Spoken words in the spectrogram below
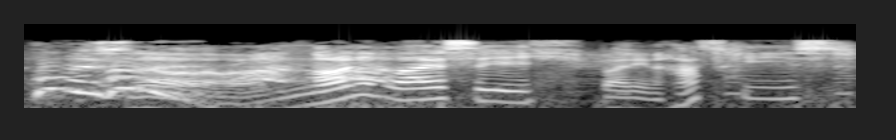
So, Hummel. 39 bei den Huskies.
